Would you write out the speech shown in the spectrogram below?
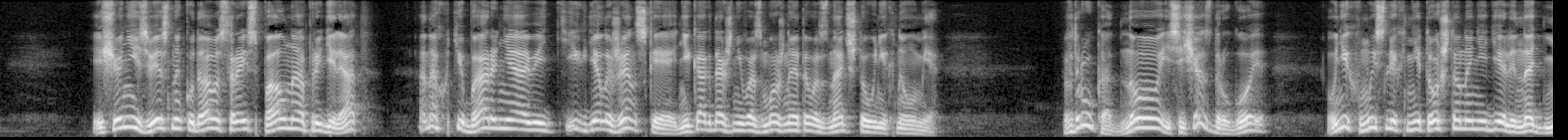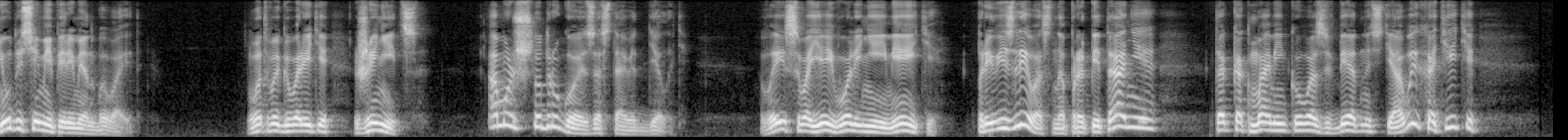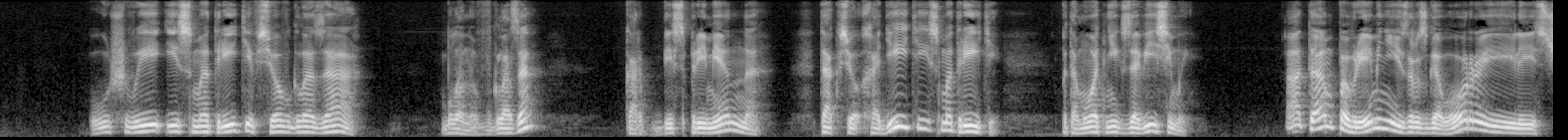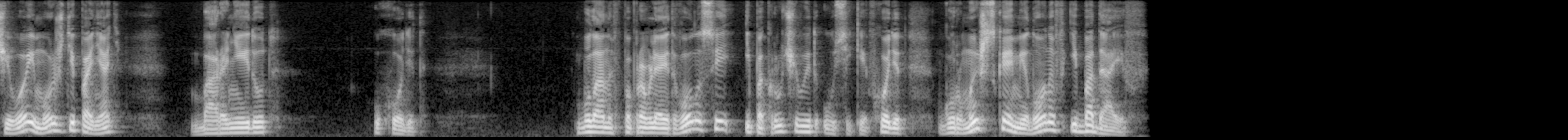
Еще неизвестно, куда вас Рейспална определят. Она хоть и барыня, а ведь их дело женское. Никак даже невозможно этого знать, что у них на уме. Вдруг одно, и сейчас другое. У них в мыслях не то, что на неделе, на дню до семи перемен бывает. Вот вы говорите «жениться», а может, что другое заставит делать. Вы своей воли не имеете. Привезли вас на пропитание, так как маменька у вас в бедности, а вы хотите... Уж вы и смотрите все в глаза. Буланов, в глаза? Карп, беспременно. Так все, ходите и смотрите, потому от них зависимы. А там по времени из разговора или из чего и можете понять. Барыни идут. Уходит. Буланов поправляет волосы и покручивает усики. Входит Гурмышская, Милонов и Бадаев.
